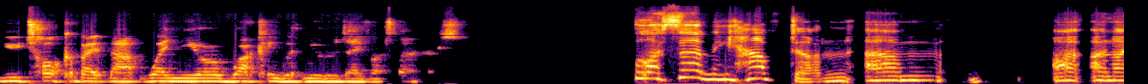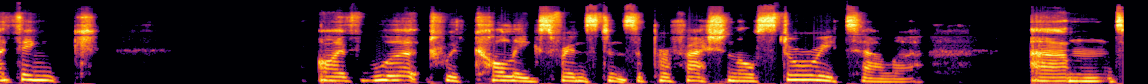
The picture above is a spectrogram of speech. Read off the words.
you talk about that when you're working with neurodiverse learners? Well, I certainly have done. Um, I, and I think I've worked with colleagues, for instance, a professional storyteller, and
